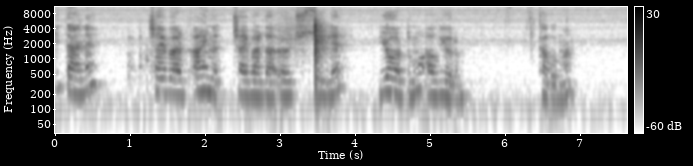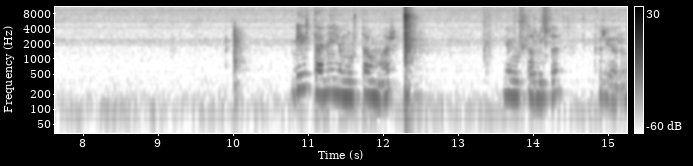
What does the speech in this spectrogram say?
Bir tane çay bardağı aynı çay bardağı ölçüsüyle yoğurdumu alıyorum kabıma. Bir tane yumurtam var. Yumurtamızı kırıyorum.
